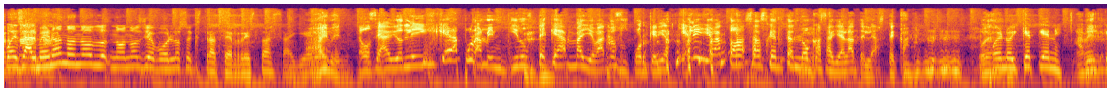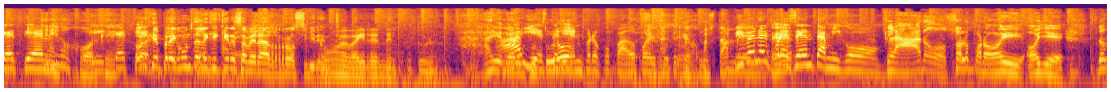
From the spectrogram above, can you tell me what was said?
Pues al menos no nos, no nos llevó los extraterrestres ayer. Ay, bendito sea Dios, le dije que era pura mentira. ¿Usted que anda llevando sus porquerías? ¿Quién le llevan todas esas gentes locas allá a la teleazteca? Bueno, ¿y qué tiene? A ¿Y ver, qué tiene? querido Jorge. ¿Y qué tiene? Jorge, pregúntale qué quiere saber a Rosy Vidente. ¿Cómo me va a ir en el futuro? Ay, en el Ay, futuro. esté bien preocupado por el futuro. que justamente- Vive en el presente, amigo. Claro, solo por hoy. Oye, no,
